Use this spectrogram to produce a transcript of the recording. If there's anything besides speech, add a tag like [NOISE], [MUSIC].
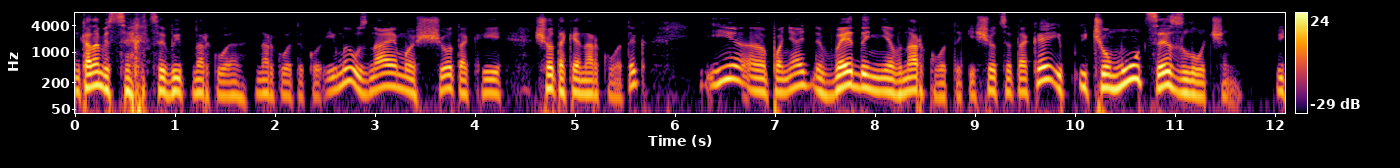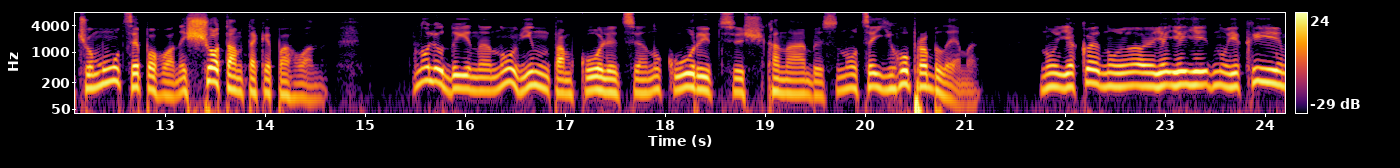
Канабіс це, [LAUGHS] це вид нарко, наркотику. І ми узнаємо, що таке, що таке наркотик, і е, понять ведення в наркотики, що це таке, і, і чому це злочин. І чому це погано? Що там таке погане? Ну, людина, ну він там колиться, ну курить канабіс, ну це його проблема. Ну, яке, ну, я- я- ну які,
